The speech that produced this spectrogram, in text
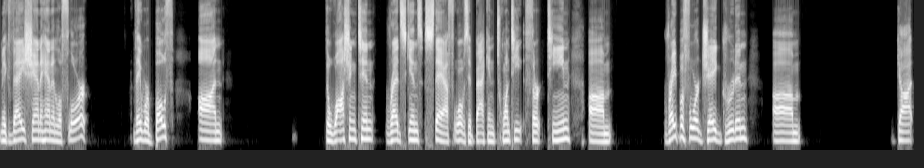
McVay, Shanahan, and LaFleur, they were both on the Washington Redskins staff. What was it back in 2013? Um, right before Jay Gruden um, got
